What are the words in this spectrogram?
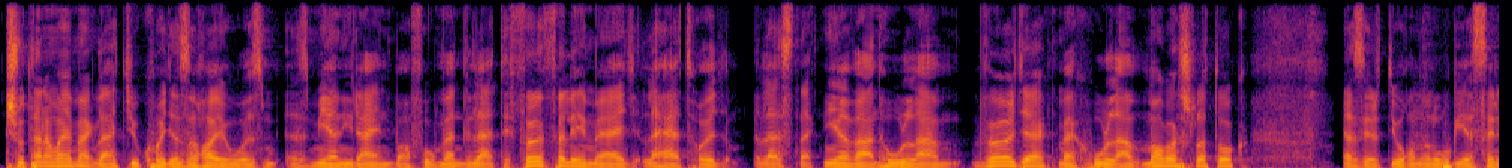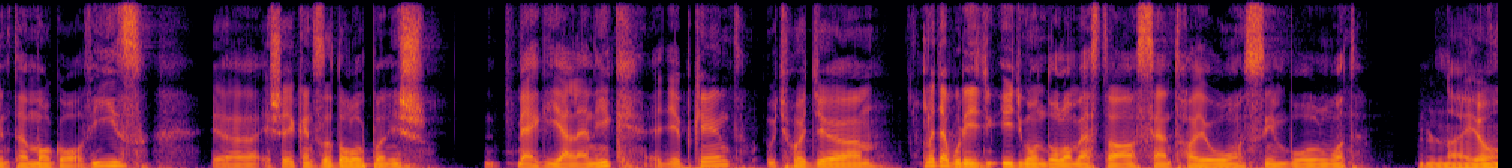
És utána majd meglátjuk, hogy ez a hajó ez, ez milyen irányba fog menni. Lehet, hogy fölfelé megy, lehet, hogy lesznek nyilván hullám völgyek, meg hullám magaslatok, ezért jó analógia szerintem maga a víz, és egyébként ez a dologban is megjelenik egyébként, úgyhogy nagyjából így, így gondolom ezt a Szent Hajó szimbólumot. Na jó.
